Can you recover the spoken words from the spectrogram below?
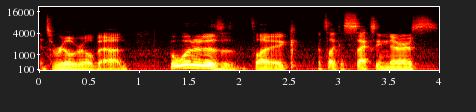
it's real real bad. But what it is is it's like it's like a sexy nurse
